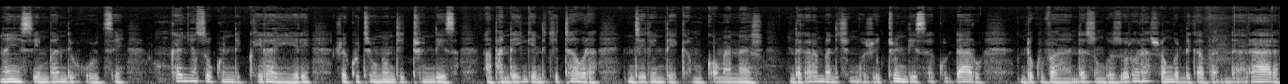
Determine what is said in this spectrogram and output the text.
nai simba ndiudze unganyatsokundikwira here zvekuti unonditundisa? Apa ndainge ndichitaura ndiri ndega mukomanazvo ndakaramba ndichingozvitundisa kudaro ndokubva ndazongozorora zvangu ndikabva ndarara.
